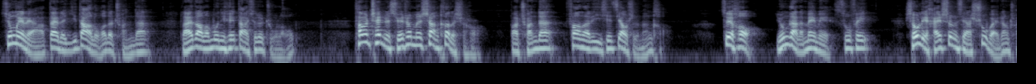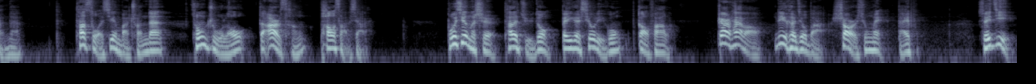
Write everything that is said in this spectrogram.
兄妹俩带着一大摞的传单来到了慕尼黑大学的主楼。他们趁着学生们上课的时候，把传单放在了一些教室的门口。最后，勇敢的妹妹苏菲手里还剩下数百张传单，她索性把传单从主楼的二层抛洒了下来。不幸的是，他的举动被一个修理工告发了。盖尔太保立刻就把绍尔兄妹逮捕，随即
